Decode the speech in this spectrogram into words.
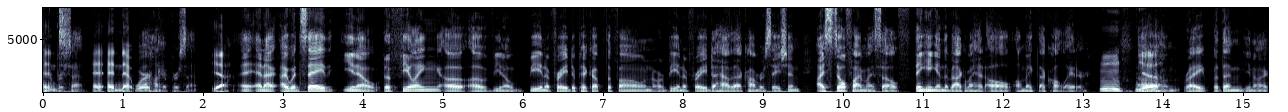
and 100%. and network. 100%. Yeah. And, and, I, I would say, you know, the feeling of, of, you know, being afraid to pick up the phone or being afraid to have that conversation, I still find myself thinking in the back of my head, oh, I'll, I'll make that call later. Mm, yeah. Um, right. But then, you know, I,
